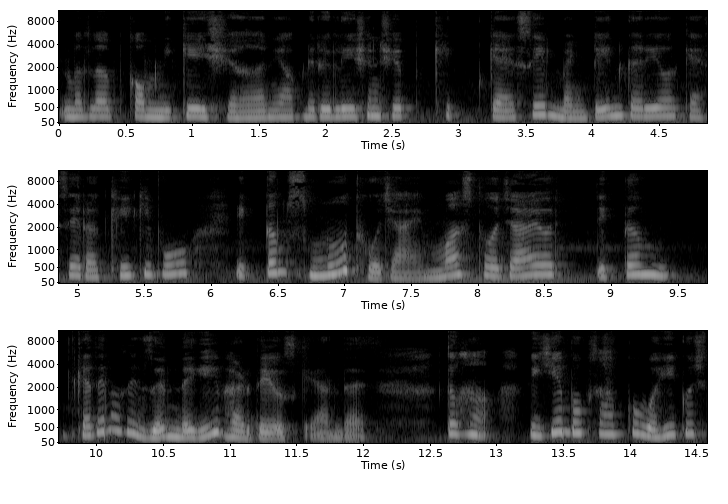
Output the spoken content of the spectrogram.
मतलब कम्युनिकेशन या अपने रिलेशनशिप की कैसे मेंटेन करें और कैसे रखें कि वो एकदम स्मूथ हो जाए, मस्त हो जाए और एकदम, कहते हैं ना उसे, ज़िंदगी भर दे उसके अंदर। तो हाँ तो ये बुक्स आपको वही कुछ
